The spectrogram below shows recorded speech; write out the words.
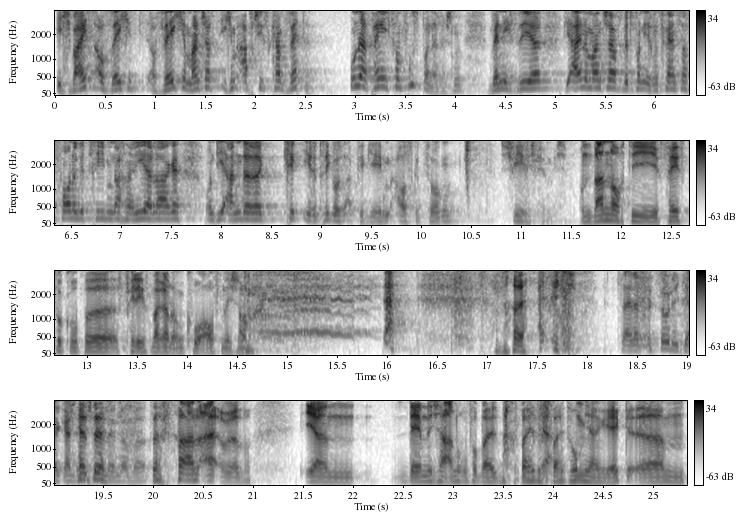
ich weiß, auf welche, auf welche Mannschaft ich im Abstiegskampf wette. Unabhängig vom Fußballerischen. Wenn ich sehe, die eine Mannschaft wird von ihren Fans nach vorne getrieben nach einer Niederlage und die andere kriegt ihre Trikots abgegeben, ausgezogen. Schwierig für mich. Und dann noch die Facebook-Gruppe Felix Magath und Co. aufmischen. Das war- Kleiner Pizzoni-Gag an Ja, der Stelle das, nochmal. das war ein, also eher ein dämlicher Anrufer bei, bei, Ja. bei Tomian Gag. Ähm,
